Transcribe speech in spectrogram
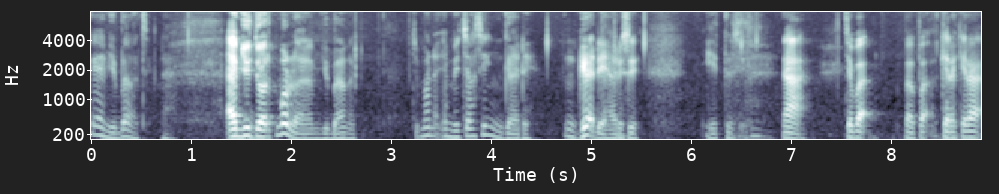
kayak MU banget sih. Nah, MU Dortmund lah MU banget. Cuman MU Chelsea enggak deh. Enggak deh harusnya. Itu sih. Nah coba bapak kira-kira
